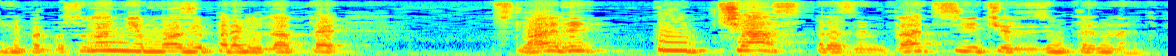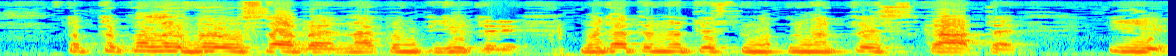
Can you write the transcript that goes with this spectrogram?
гіперпосилання, може переглядати слайди під час презентації через інтернет. Тобто, коли ви у себе на комп'ютері будете натис- натискати і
